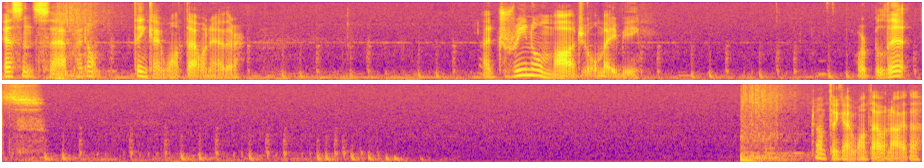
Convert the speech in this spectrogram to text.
Essence Sap, I don't think I want that one either. Adrenal Module, maybe. Or Blitz. Don't think I want that one either.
